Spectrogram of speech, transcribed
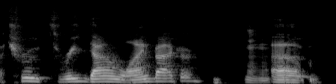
a true three down linebacker, Mhm. um,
